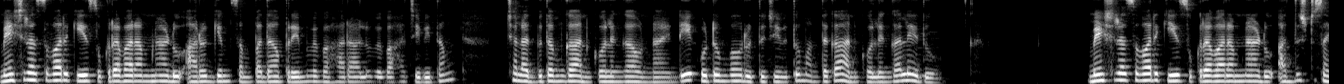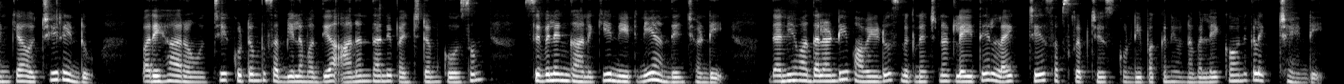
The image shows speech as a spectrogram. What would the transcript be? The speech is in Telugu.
మేషరాశి వారికి శుక్రవారం నాడు ఆరోగ్యం సంపద ప్రేమ వ్యవహారాలు వివాహ జీవితం చాలా అద్భుతంగా అనుకూలంగా ఉన్నాయండి. కుటుంబం వృత్తి జీవితం అంతగా అనుకూలంగా లేదు. మేషరాశి వారికి శుక్రవారం నాడు అదృష్ట సంఖ్య వచ్చి రెండు. పరిహారం వచ్చి కుటుంబ సభ్యుల మధ్య ఆనందాన్ని పెంచడం కోసం శివలింగానికి నీటిని అందించండి. ధన్యవాదాలండి. మా వీడియోస్ మీకు నచ్చినట్లయితే లైక్ చేసి సబ్స్క్రైబ్ చేసుకోండి. పక్కనే ఉన్న బెల్ ఐకాన్ క్లిక్ చేయండి.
